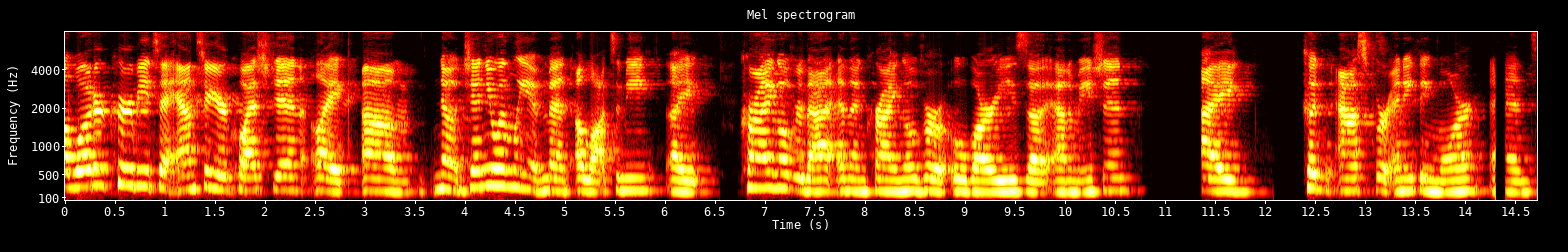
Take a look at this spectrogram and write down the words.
A water Kirby to answer your question, like, um, no, genuinely, it meant a lot to me. Like crying over that, and then crying over Obari's uh, animation. I couldn't ask for anything more, and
